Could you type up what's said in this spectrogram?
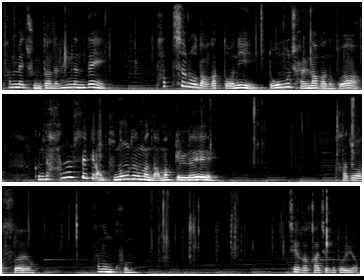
판매 중단을 했는데 파츠로 나갔더니 너무 잘 나가는 거야. 근데 하늘색이랑 분홍색만 남았길래 가져왔어요. 한 움큼. 제가 가지고 놀려고.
